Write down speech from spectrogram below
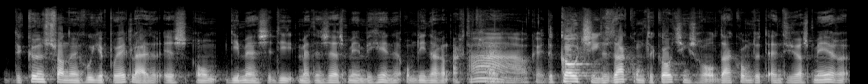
de kunst van een goede projectleider is om die mensen die met een 6 min beginnen, om die naar een 8 te krijgen. Ah, oké. De coaching. Dus daar komt de coachingsrol, daar komt het enthousiasmeren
